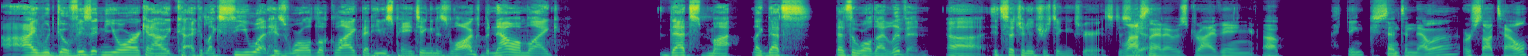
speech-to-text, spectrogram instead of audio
I would go visit New York and I would I could like see what his world looked like that he was painting in his vlogs. But now I'm like, that's my like that's that's the world I live in. Uh, it's such an interesting experience to Last night I was driving up, I think Centinela or Sawtelle,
